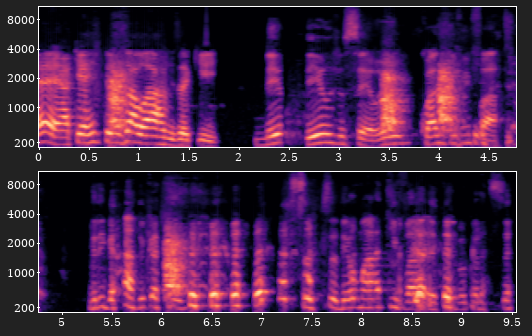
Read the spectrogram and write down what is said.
É, aqui a gente tem os alarmes aqui. Meu Deus do céu, eu quase tive um infarto. Obrigado, cachorro. Isso, isso deu uma ativada aqui no meu coração.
